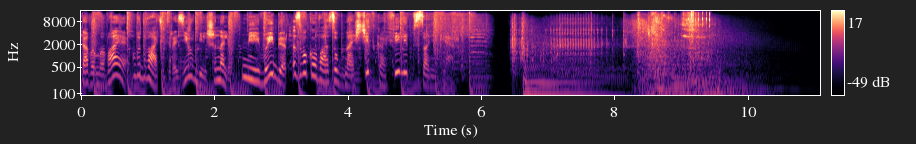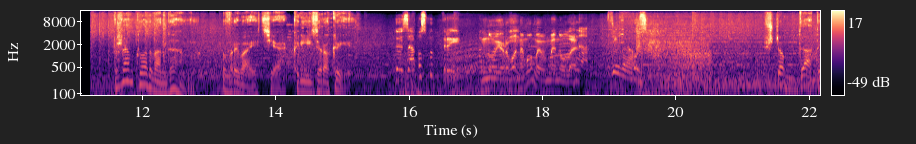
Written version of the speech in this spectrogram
та вимиває в 20 разів більше налю. Мій вибір звукова зубна щітка Philips Sonicare. Жан-Клод Ван Дам вривається крізь роки. До запуску три. Ну і рвонемо ми в минуле. щоб дати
